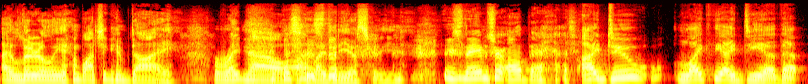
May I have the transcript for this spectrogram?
I literally am watching him die right now on my video screen. These names are all bad. I do like the idea that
